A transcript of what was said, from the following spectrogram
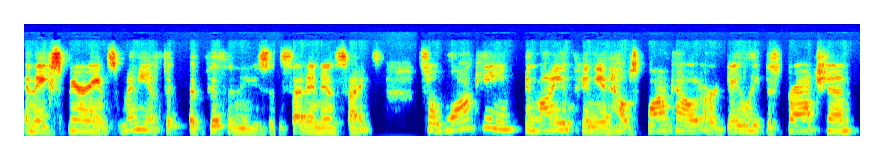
and they experienced many epiphanies and sudden insights. So, walking, in my opinion, helps block out our daily distraction.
